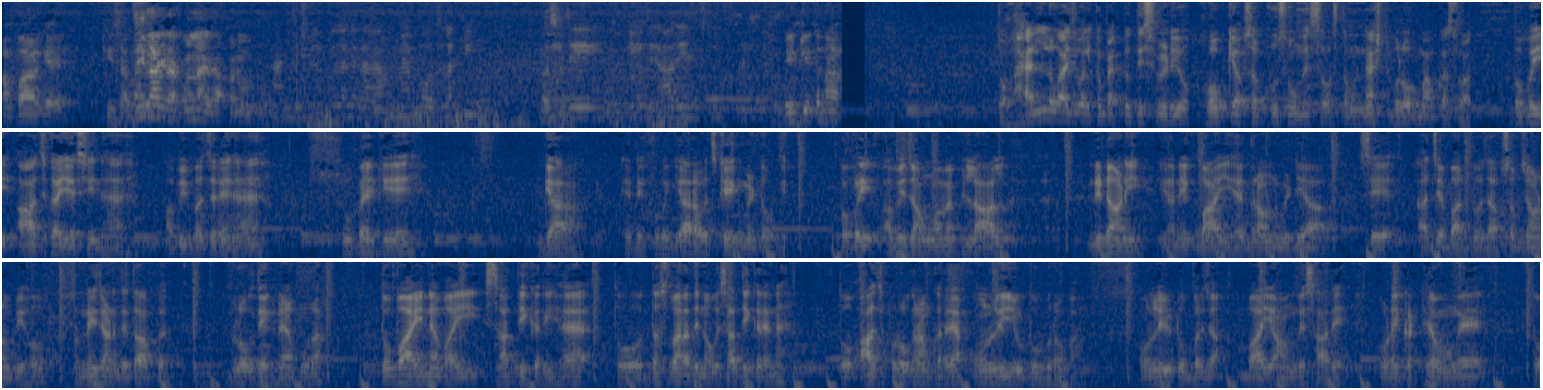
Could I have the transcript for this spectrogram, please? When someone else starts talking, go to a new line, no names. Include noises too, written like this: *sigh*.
आप आगे किसा
जी लग रहा कौन लग रहा आपका तो
हाँ जी बिल्कुल लग रहा है। मैं बहुत लकी हूँ।
अच्छा।
मुझे ये आ रही है
कितना? तो hello guys welcome back to this video hope कि आप सब खुश होंगे स्वस्थ होंगे। नेक्स्ट ब्लॉग में आपका स्वागत। तो भाई आज का ये सीन है। अभी बज रहे हैं सुबह के 11 ये देखो भाई ग्यारह बज के एक मिनट हो गई तो भाई अभी जाऊँगा मैं फ़िलहाल निडानी यानी एक भाई है ग्राउंड मीडिया से अजय भारद्वाज आप सब जानो भी हो। नहीं जानते तो आप ब्लॉग देख रहे हैं पूरा। तो भाई ने भाई शादी करी है तो दस बारह दिन हो गए शादी करे ना। तो आज प्रोग्राम कर रहा है ओनली यूट्यूबरों का। ओनली यूट्यूबर भाई आएँगे सारे और इकट्ठे होंगे तो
